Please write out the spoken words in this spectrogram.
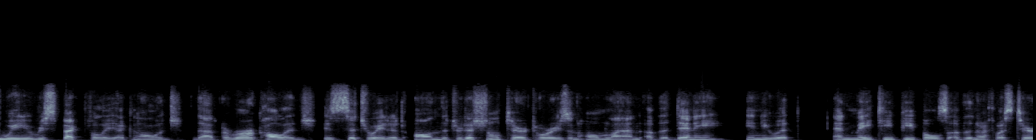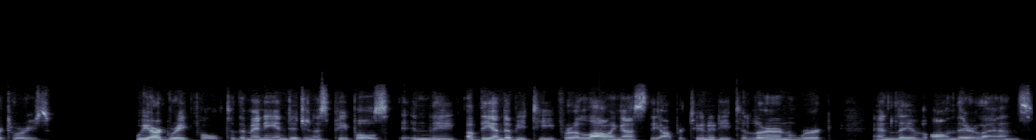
We respectfully acknowledge that Aurora College is situated on the traditional territories and homeland of the Dene, Inuit, and Métis peoples of the Northwest Territories. We are grateful to the many Indigenous peoples in the of the NWT for allowing us the opportunity to learn, work, and live on their lands.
